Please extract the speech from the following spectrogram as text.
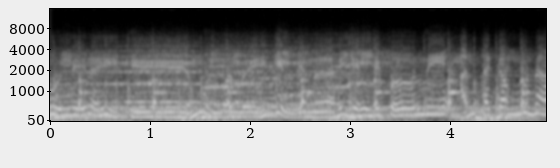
ఉల్లిరైతే ముళ్ళులై గిల్లిన ఎల్లిపోని అంత గమ్మునా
